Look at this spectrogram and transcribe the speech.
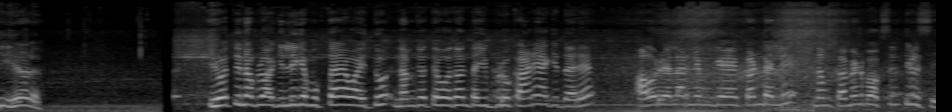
ಈಗ ಹೇಳು. ಇವತ್ತಿನ ಬ್ಲಾಗ್ ಇಲ್ಲಿಗೆ ಮುಕ್ತಾಯವಾಯಿತು. ನಮ್ಮ ಜೊತೆ ಹೋದಂಥ ಇಬ್ಬರು ಕಾಣೆಯಾಗಿದ್ದಾರೆ. ಅವರೆಲ್ಲರೂ ನಿಮಗೆ ಕಂಡಲ್ಲಿ ನಮ್ಮ ಕಮೆಂಟ್ ಬಾಕ್ಸಲ್ಲಿ ತಿಳಿಸಿ.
